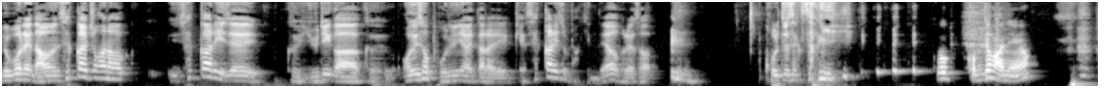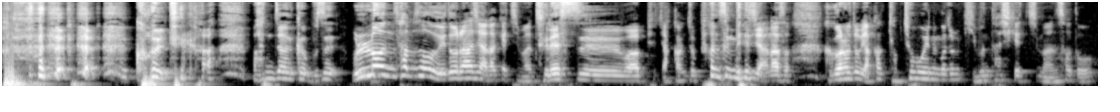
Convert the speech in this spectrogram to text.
요번에 나온 색깔 중 하나가, 이 색깔이 이제, 그 유리가 그, 어디서 보느냐에 따라 이렇게 색깔이 좀 바뀐대요. 그래서, 골드 색상이, 그거 검정 아니에요? 골드가 완전 그 무슨, 물론 삼성 의도를 하지 않았겠지만, 드레스와 약간 좀 편승되지 않아서, 그거랑 좀 약간 겹쳐 보이는 건 좀 기분 탓이겠지만서도,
